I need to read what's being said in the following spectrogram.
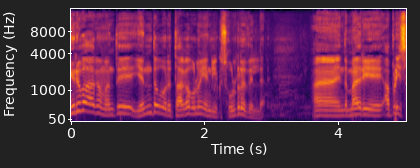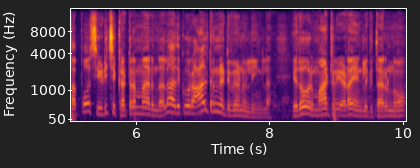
நிர்வாகம் வந்து எந்த ஒரு தகவலும் எங்களுக்கு சொல்றது இல்லை இந்த மாதிரி அப்படி சப்போஸ் இடிச்சு கட்டுற மாதிரி இருந்தாலும் அதுக்கு ஒரு ஆல்டர்னேட்டிவ் வேணும் இல்லைங்களா? ஏதோ ஒரு மாற்று இடம் எங்களுக்கு தரணும்.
